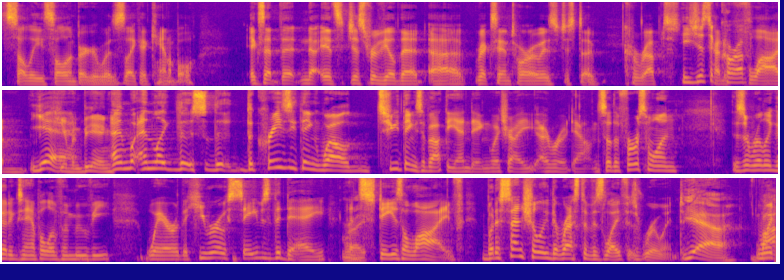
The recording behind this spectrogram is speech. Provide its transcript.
Sully Sullenberger was like a cannibal. Except that no, it's just revealed that uh, Rick Santoro is just a corrupt, He's just a corrupt- flawed yeah human being. and and like this the the crazy thing well two things about the ending which i i wrote down so the first one this is a really good example of a movie where the hero saves the day and Right. stays alive but essentially the rest of his life is ruined Yeah, which,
